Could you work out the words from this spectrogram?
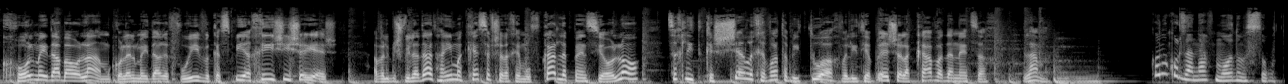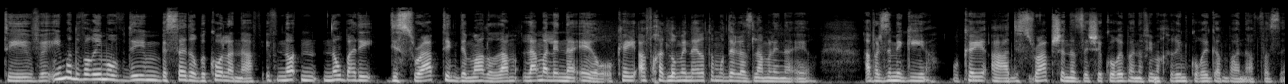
כל מידע בעולם, כולל מידע רפואי וכספי הכי אישי שיש, אבל בשביל לדעת האם הכסף שלכם מופקד לפנסיה או לא, צריך להתקשר לחברת הביטוח ולהתייבש על הקו עד הנצח. למה? קודם כל זה ענף מאוד מסורתי, ואם הדברים עובדים בסדר בכל ענף, if not, nobody disrupting the model, למה, למה לנער, אוקיי? אף אחד לא מנער את המודל, אז למה לנער? אבל זה מגיע, אוקיי? ה-disruption הזה שקורה בענפים אחרים קורה גם בענף הזה.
